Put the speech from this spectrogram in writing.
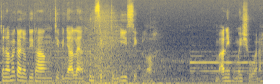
จะทำให้การโจมตีทางจิตวิญญาณแรงขึ้น 10ถึง20เหรอ อันนี้ผมไม่ชัวร์นะ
